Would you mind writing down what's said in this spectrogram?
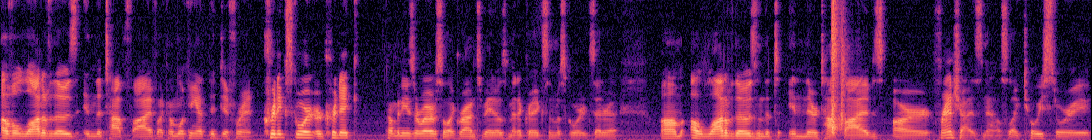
of a lot of those in the top five. Like I'm looking at the different critic score or critic companies or whatever. So like Rotten Tomatoes, Metacritic, CinemaScore, etc. Um, a lot of those in the t- in their top fives are franchise now. So like Toy Story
